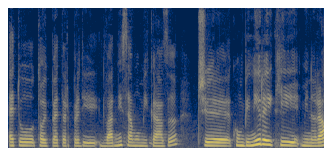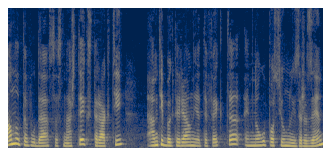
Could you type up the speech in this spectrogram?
ето той Петър преди два дни само ми каза, че комбинирайки минералната вода с нашите екстракти, антибактериалният ефект е много по-силно изразен,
